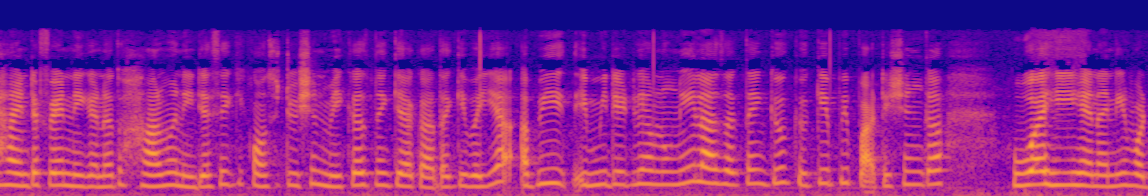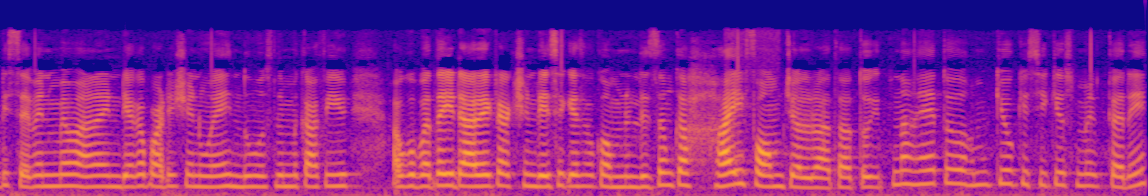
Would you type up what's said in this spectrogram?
हाँ इंटरफेयर नहीं करना तो हारमोनी जैसे कि कॉन्स्टिट्यूशन मेकर्स ने क्या कहा था कि भैया, अभी इमीडिएटली हम लोग नहीं ला सकते हैं। क्यों? क्योंकि अभी पार्टीशन का हुआ ही है। 1947 में हमारा इंडिया का पार्टीशन हुआ है। हिंदू, मुस्लिम में काफ़ी, आपको पता है डायरेक्ट एक्शन डे से कैसे कम्युनलिज्म का हाई फॉर्म चल रहा था। तो इतना है तो हम क्यों किसी के उसमें करें?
